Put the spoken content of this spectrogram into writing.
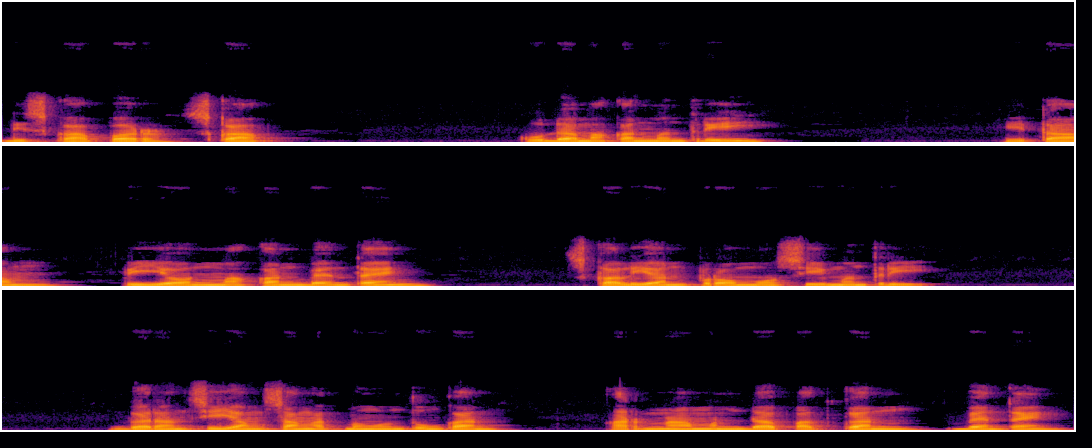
discover skak, kuda makan menteri, hitam pion makan benteng, sekalian promosi menteri. Garansi yang sangat menguntungkan karena mendapatkan benteng.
